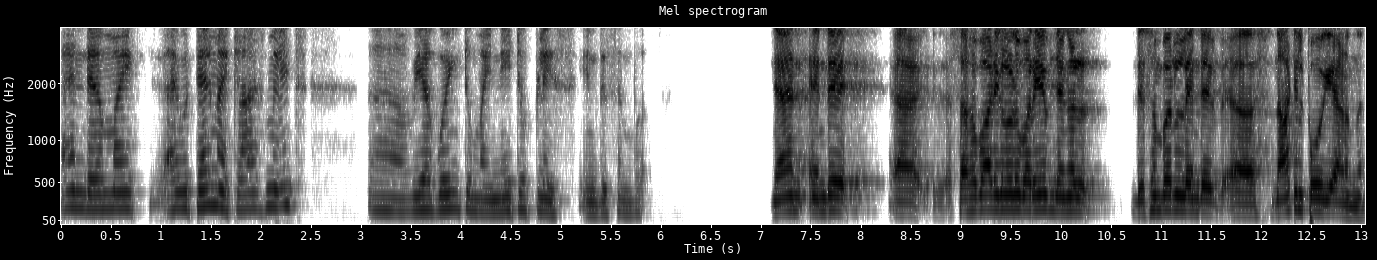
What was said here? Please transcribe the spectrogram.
And uh, my, I would tell my classmates, uh, we are going to my native place in December. ഞാൻ എൻ്റെ ആ, സഹപാഠികളോട് പറയും ഞങ്ങൾ ഡിസംബറിൽ എൻ്റെ ആ, നാട്ടിൽ പോവുകയാണെന്ന്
